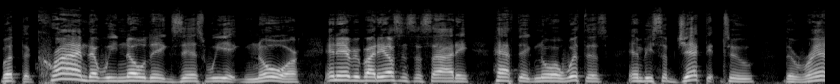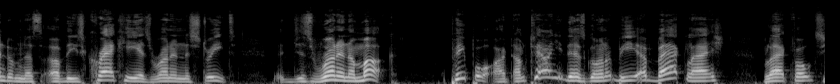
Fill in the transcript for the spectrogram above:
But the crime that we know that exists, we ignore, and everybody else in society have to ignore with us and be subjected to the randomness of these crackheads running the streets, just running amok. People are, I'm telling you, there's going to be a backlash. Black folks,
